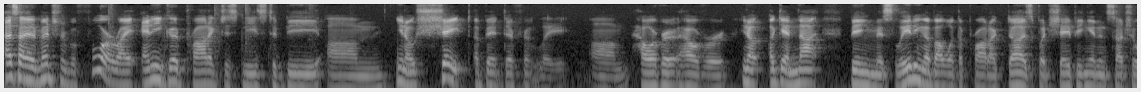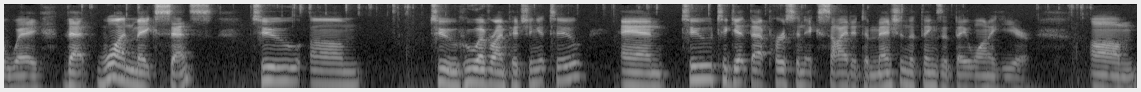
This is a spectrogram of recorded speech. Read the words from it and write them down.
as I had mentioned before, right, any good product just needs to be, um, you know, shaped a bit differently. Um, however, however, you know, again, not being misleading about what the product does, but shaping it in such a way that one makes sense to um, to whoever I'm pitching it to, and two to get that person excited to mention the things that they want to hear. Um,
